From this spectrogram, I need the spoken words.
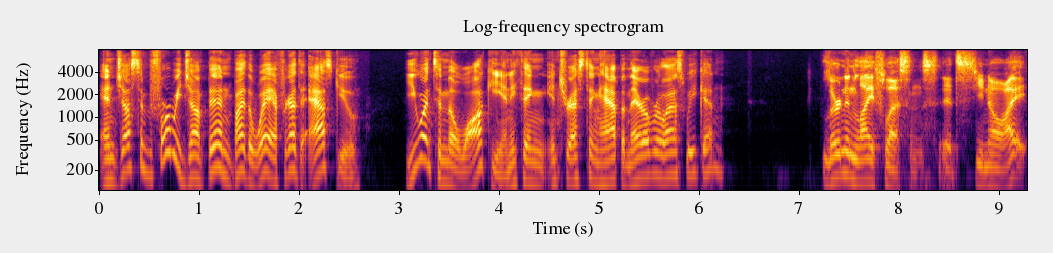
And, Justin, before we jump in, by the way, I forgot to ask you, you went to Milwaukee. Anything interesting happened there over last weekend? Learning life lessons. It's, you know, I,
